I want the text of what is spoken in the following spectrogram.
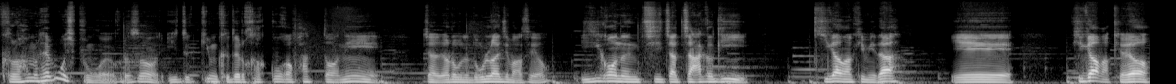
그걸 한번 해보고 싶은 거예요. 그래서 이 느낌 그대로 갖고 가 봤더니 자 여러분들 놀라지 마세요. 이거는 진짜 자극이 기가 막힙니다. 예, 기가 막혀요.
